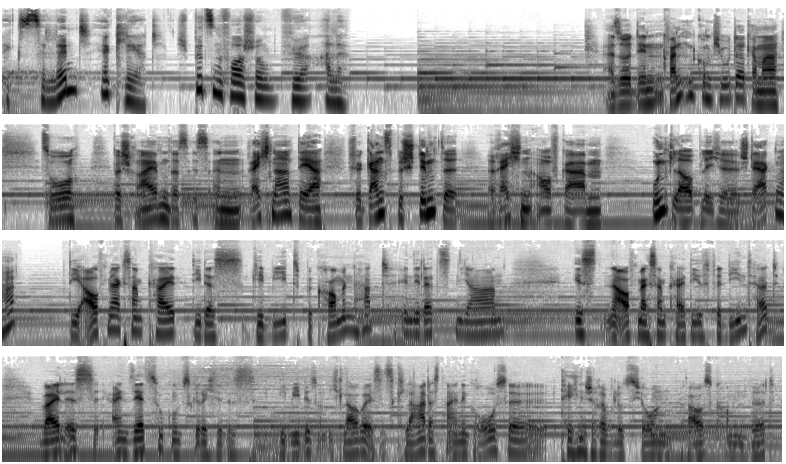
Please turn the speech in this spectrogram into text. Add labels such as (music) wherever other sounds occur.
Exzellent erklärt. Spitzenforschung für alle. Also den Quantencomputer kann man so beschreiben, das ist ein Rechner, der für ganz bestimmte Rechenaufgaben unglaubliche Stärken hat. Die Aufmerksamkeit, die das Gebiet bekommen hat in den letzten Jahren, ist eine Aufmerksamkeit, die es verdient hat, weil es ein sehr zukunftsgerichtetes Gebiet ist und ich glaube, es ist klar, dass da eine große technische Revolution rauskommen wird.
